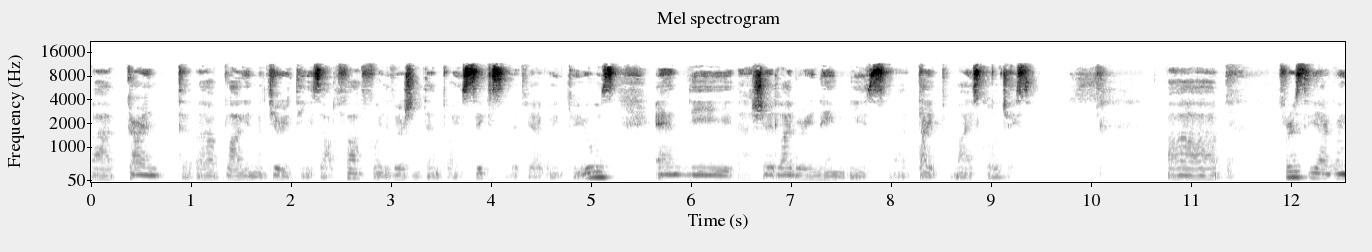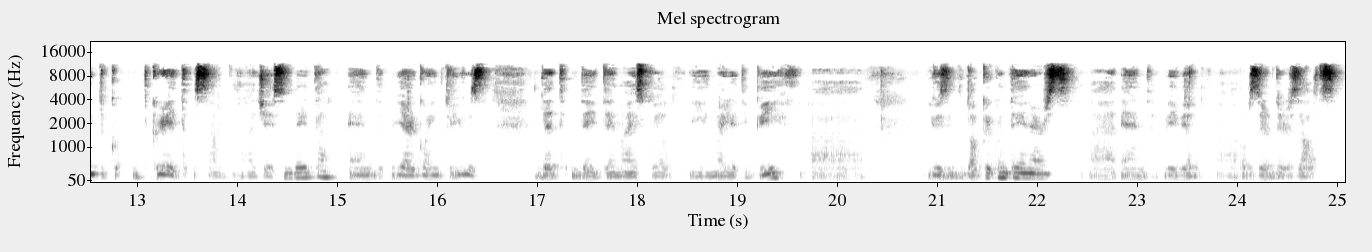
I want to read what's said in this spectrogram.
Uh, current uh, plugin maturity is alpha for the version 10.6 that we are going to use and the shared library name is uh, type MySQL JSON. First, we are going to create some uh, JSON data, and we are going to use that data in MySQL in MariaDB uh, using the Docker containers, uh, and we will uh, observe the results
